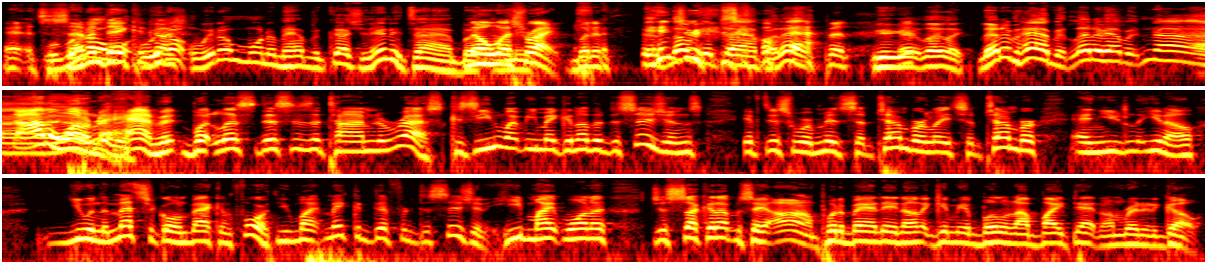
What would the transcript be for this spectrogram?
It's a Well, seven day don't- we concussion. don't, we don't want him to have concussion anytime. But No, I that's mean, right. But if no injuries good time for that, happen- you, like, like, let him have it. Let him have it. Nah, I don't want him really. to have it, but let's. This is a time to rest because you might be making other decisions if this were mid September, late September, and you you know you and the Mets are going back and forth. You might make a different decision. He might want to just suck it up and say, "Oh, put a band aid on it, give me a bullet, I'll bite that, and I'm ready to go."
